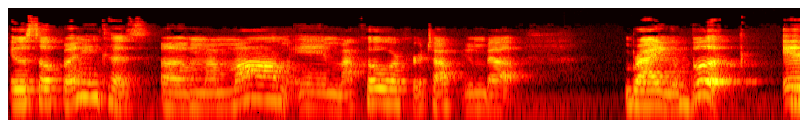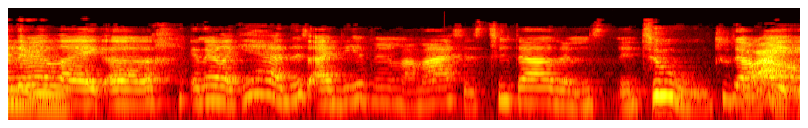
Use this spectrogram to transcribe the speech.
it was so funny because um, my mom and my coworker talking about writing a book, and they're Mm. like, uh, and they're like, yeah, this idea been in my mind since 2002, 2000, Wow. right,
